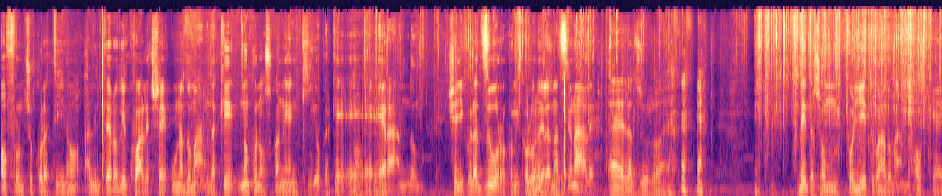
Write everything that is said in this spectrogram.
offro un cioccolatino all'interno del quale c'è una domanda che non conosco neanch'io perché è, okay. è, è random. Scegli quell'azzurro come i colori della nazionale. Eh, l'azzurro, eh. Dentro c'è un foglietto con una domanda. Ok.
